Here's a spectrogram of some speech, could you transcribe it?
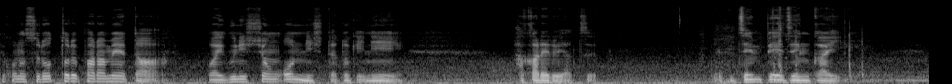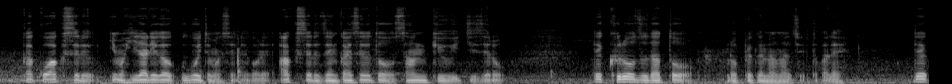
で、このスロットルパラメーターはイグニッションオンにした時に測れるやつ。前平全開。過去アクセル、今左が動いてますよね、これ。アクセル全開すると3910。で、クローズだと670とかね。で、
